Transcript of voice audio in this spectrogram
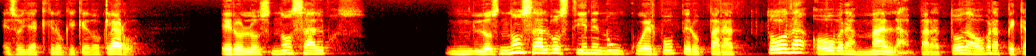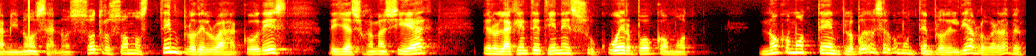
Eso ya creo que quedó claro. Pero los no salvos, los no salvos tienen un cuerpo, pero para toda obra mala, para toda obra pecaminosa. Nosotros somos templo del Ruajacodes de Yahshua Mashiach, pero la gente tiene su cuerpo como no como templo, puede ser como un templo del diablo, ¿verdad? Pero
